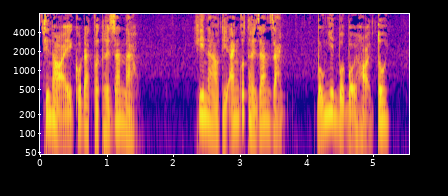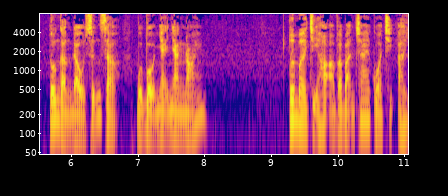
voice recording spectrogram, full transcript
Xin hỏi cô đặt vào thời gian nào? Khi nào thì anh có thời gian rảnh? Bỗng nhiên bội bội hỏi tôi. Tôi ngẩng đầu sững sờ, Bội bội nhẹ nhàng nói. Tôi mời chị họ và bạn trai của chị ấy,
